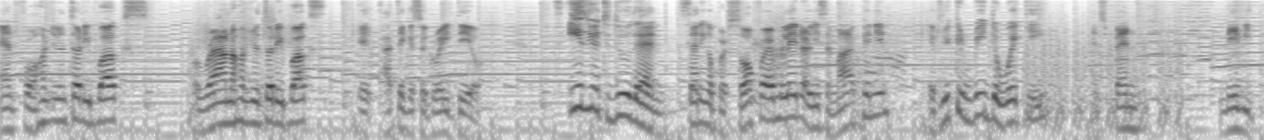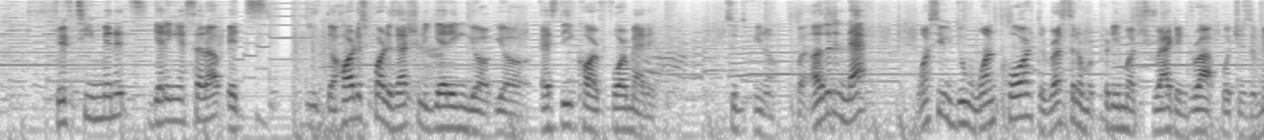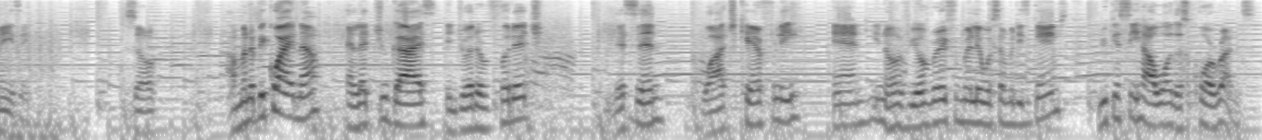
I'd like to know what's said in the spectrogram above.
and for 130 bucks, around 130 bucks, it, I think it's a great deal. It's easier to do than setting up a software emulator, at least in my opinion. If you can read the wiki and spend maybe 15 minutes getting it set up, it's the hardest part is actually getting your your SD card formatted. To you know, but other than that, once you do one core, the rest of them are pretty much drag and drop, which is amazing. So I'm gonna be quiet now and let you guys enjoy the footage, listen, watch carefully, and you know, if you're very familiar with some of these games, you can see how well this core runs.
